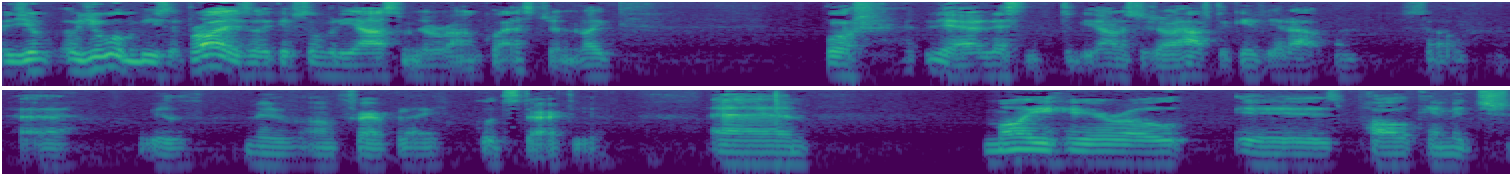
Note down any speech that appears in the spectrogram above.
you, you wouldn't be surprised, like, if somebody asked him the wrong question. Like, but, yeah, listen, to be honest with you, I have to give you that one. So, uh, we'll move on. Fair play. Good start to you. Um, my hero is Paul Kimmage,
